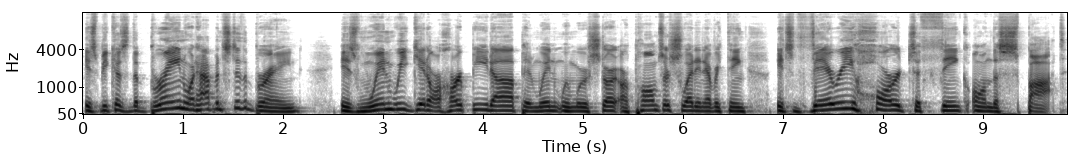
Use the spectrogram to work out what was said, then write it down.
is because the brain, what happens to the brain is when we get our heartbeat up and when, when we're start our palms are sweating everything it's very hard to think on the spot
